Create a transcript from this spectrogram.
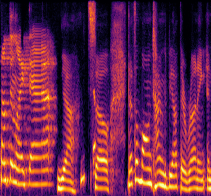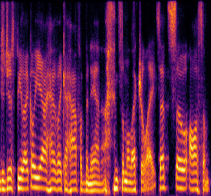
something like that. Yeah. So that's a long time to be out there running and to just be like, oh, yeah, I had like a half a banana and some electrolytes. That's so awesome.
